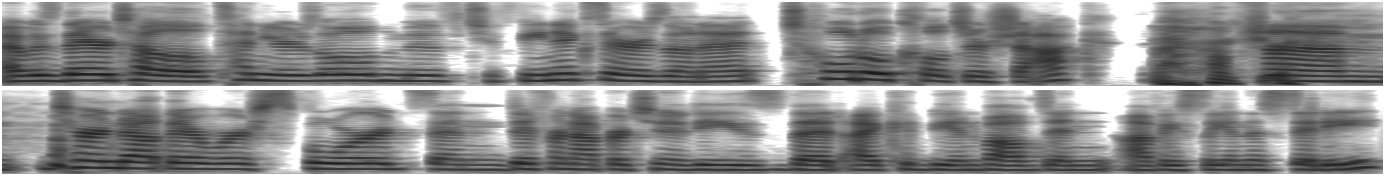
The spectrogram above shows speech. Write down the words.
I was there till 10 years old, moved to Phoenix, Arizona, total culture shock. I'm sure. Um, turned out there were sports and different opportunities that I could be involved in, obviously, in the city.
